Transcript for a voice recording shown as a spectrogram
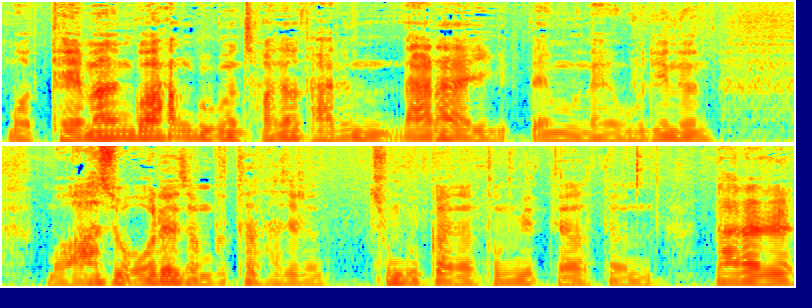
뭐 대만과 한국은 전혀 다른 나라이기 때문에 우리는 뭐 아주 오래 전부터 사실은 중국과는 독립되었던 나라를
